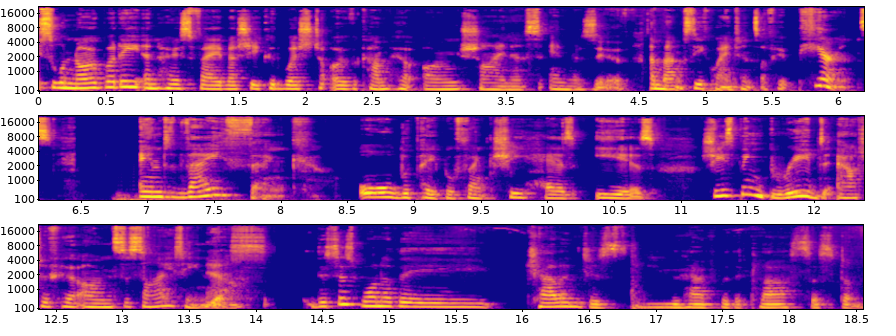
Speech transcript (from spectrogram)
saw nobody in whose favour she could wish to overcome her own shyness and reserve amongst the acquaintance of her parents. And they think, all the people think, she has ears. She's been bred out of her own society now. Yes, this is one of the challenges you have with the class system.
